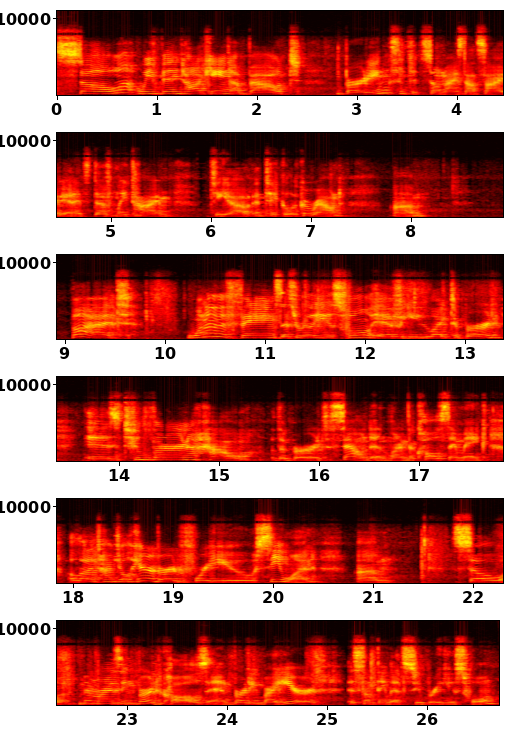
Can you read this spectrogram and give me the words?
So we've been talking about birding since it's so nice outside and it's definitely time to get out and take a look around. Um, but one of the things that's really useful if you like to bird is to learn how the birds sound and learn the calls they make. A lot of times you'll hear a bird before you see one. Um, so memorizing bird calls and birding by ear is something that's super useful,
